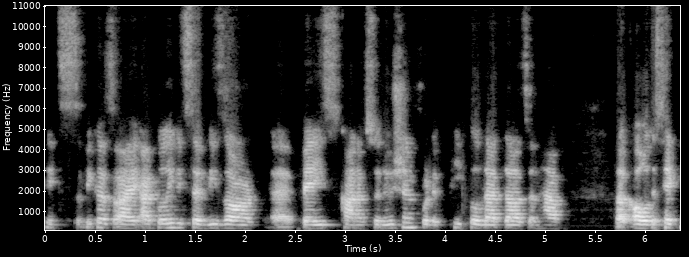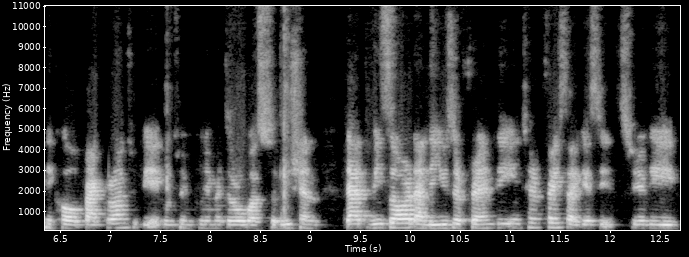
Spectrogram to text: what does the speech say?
It's because i i believe it's a wizard uh, based kind of solution for the people that doesn't have like all the technical background to be able to implement a robust solution. That wizard and the user friendly interface i guess it's really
